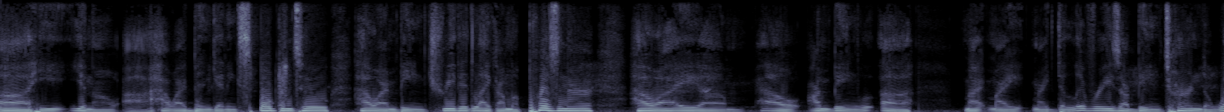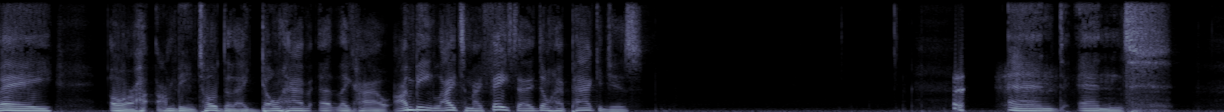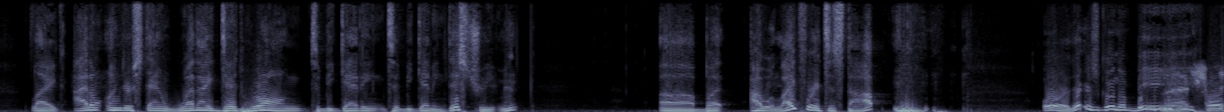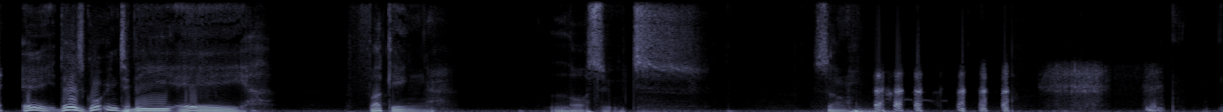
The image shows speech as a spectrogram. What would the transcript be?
uh he you know uh, how i've been getting spoken to how i'm being treated like i'm a prisoner how i um how i'm being uh my my my deliveries are being turned away or I'm being told that i don't have uh, like how i'm being lied to my face that i don't have packages and and like I don't understand what I did wrong to be getting to be getting this treatment. Uh, but I would like for it to stop. or there's gonna be Actually, a there's going to be a fucking lawsuit. So,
